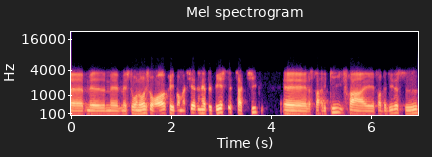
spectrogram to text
øh, med, med, med Store Nordiske Rockerkrig, hvor man ser den her bevidste taktik øh, eller strategi fra, øh, fra Berlitters side,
